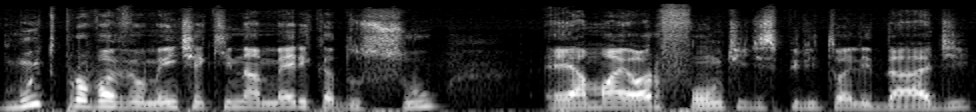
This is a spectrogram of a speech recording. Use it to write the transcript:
Muito provavelmente aqui na América do Sul é a maior fonte de espiritualidade.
